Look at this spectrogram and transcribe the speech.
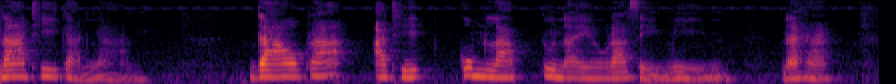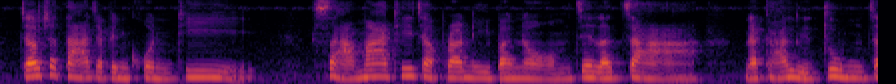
หน้าที่การงาน ดาวพระอาทิตย์กุมลักษ์อยู่ในราศีมีนนะคะ เจ้าชะตาจะเป็นคนที่สามารถที่จะประนีประนอมเจรจานะคะ หรือจูงใจ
